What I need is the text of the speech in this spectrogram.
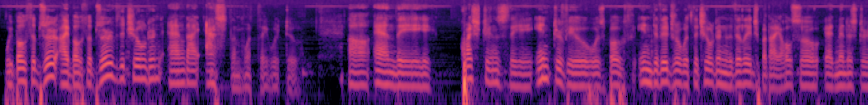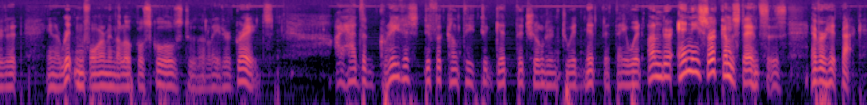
We both observe, I both observed the children and I asked them what they would do. Uh, and the questions, the interview was both individual with the children in the village, but I also administered it in a written form in the local schools to the later grades. I had the greatest difficulty to get the children to admit that they would, under any circumstances, ever hit back.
